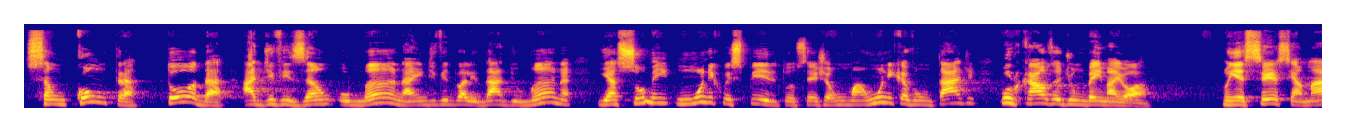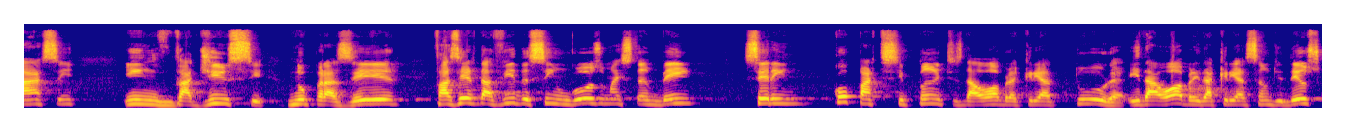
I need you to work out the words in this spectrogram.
são contra toda a divisão humana, a individualidade humana, e assumem um único espírito, ou seja, uma única vontade por causa de um bem maior. Conhecer-se, amar-se, invadir-se no prazer, fazer da vida sim um gozo, mas também serem coparticipantes da obra criatura e da obra e da criação de Deus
